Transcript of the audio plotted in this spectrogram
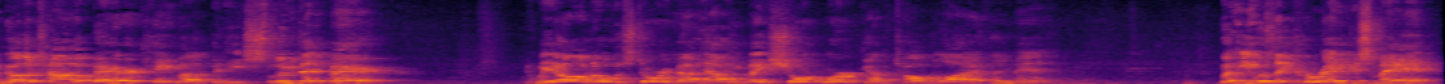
Another time a bear came up and he slew that bear. And we all know the story about how he made short work out of tall Goliath. Amen? But he was a courageous man.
